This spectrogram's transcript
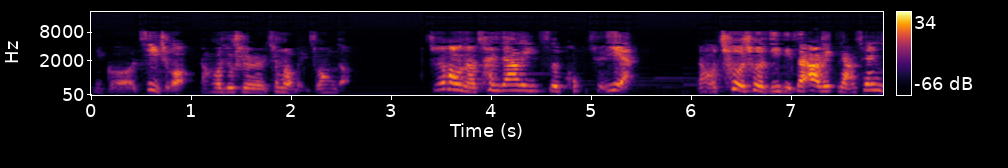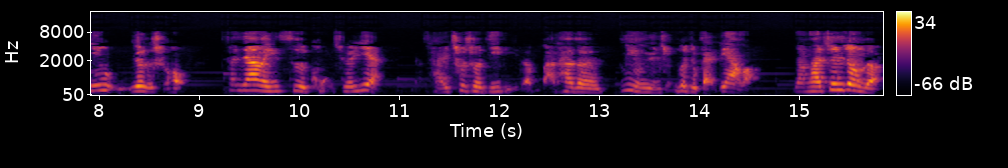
那个记者，然后就是这么伪装的。之后呢，参加了一次孔雀宴，然后彻彻底底在二零两千年五月的时候参加了一次孔雀宴。才彻彻底底的把他的命运整个就改变了，让他真正的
